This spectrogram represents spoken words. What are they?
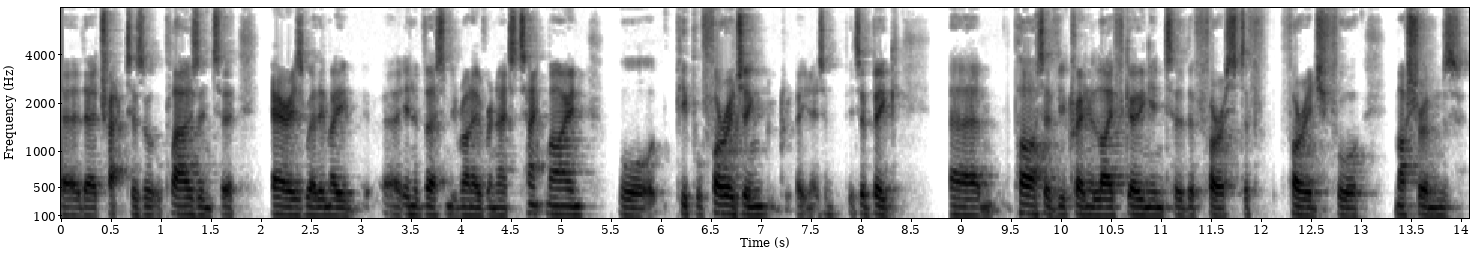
uh, their tractors or plows into areas where they may uh, inadvertently run over an anti-tank mine, or people foraging. You know, it's, a, it's a big um, part of Ukrainian life going into the forest to f- forage for mushrooms,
